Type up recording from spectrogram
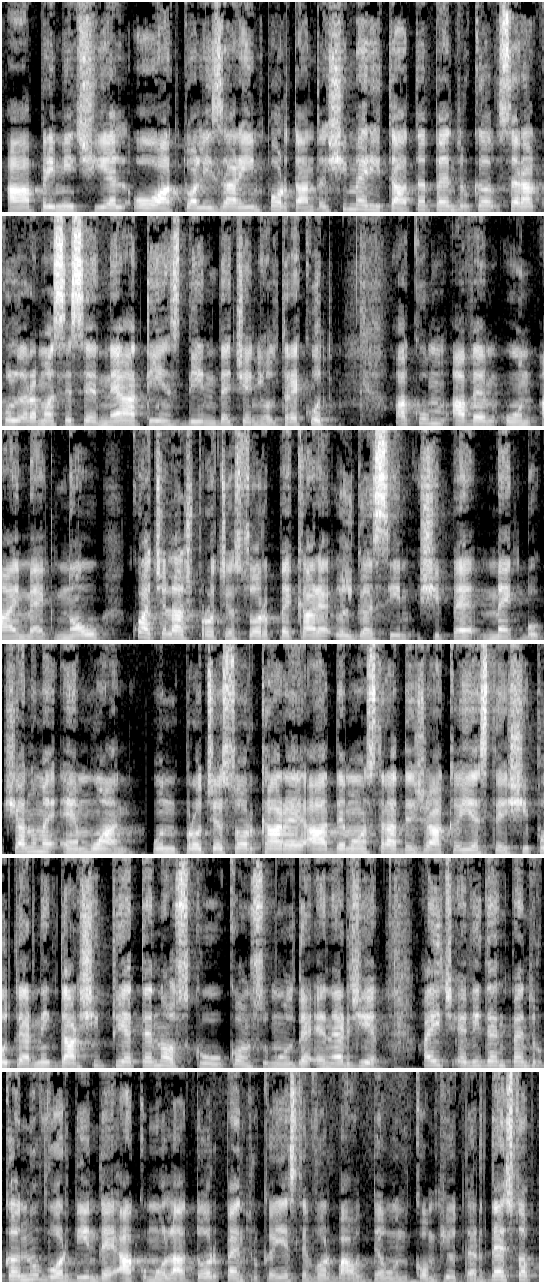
a primit și el o actualizare importantă și meritată pentru că săracul rămăsese neatins din deceniul trecut. Acum avem un iMac nou cu același procesor pe care îl găsim și pe MacBook și anume M1, un procesor care a demonstrat deja că este și puternic, dar și prietenos cu consumul de energie. Aici evident pentru că nu vorbim de acumulator, pentru că este vorba de un computer desktop,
